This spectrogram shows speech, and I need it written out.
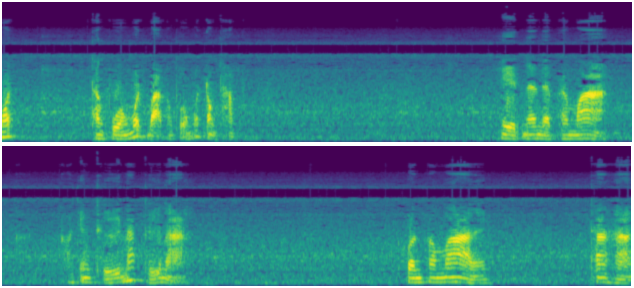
มดทางปวงมดบาปทางปวงมดต้องทำเหตุนั้นเนี่ยพระมาเขาจึงถือนักถือหนาคนพม่าเลย ถ้าหาก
